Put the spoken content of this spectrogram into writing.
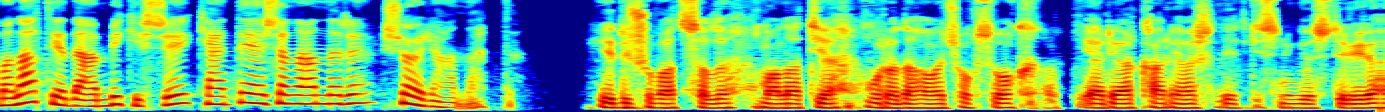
Malatya'dan bir kişi kentte yaşananları şöyle anlattı. 7 Şubat Salı Malatya. Burada hava çok soğuk. Yer yer kar yağışı da etkisini gösteriyor.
